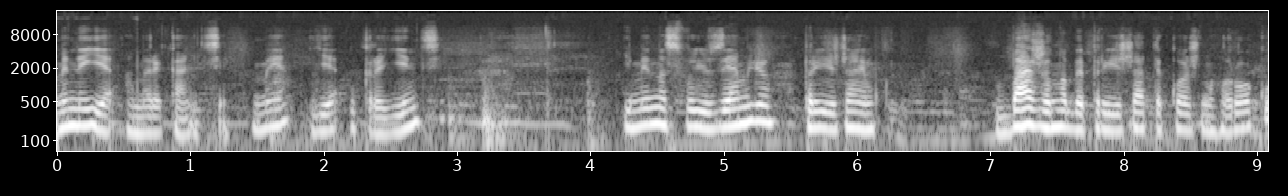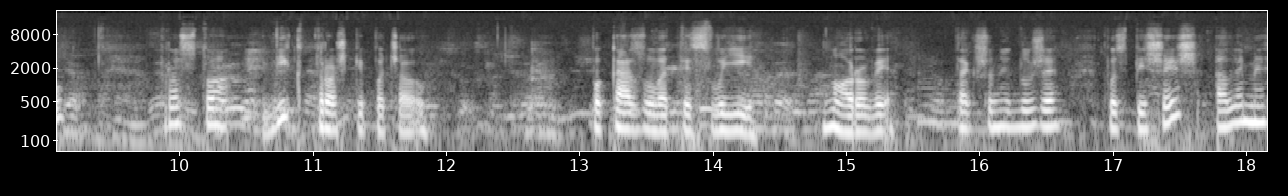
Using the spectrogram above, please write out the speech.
Ми не є американці, ми є українці. І ми на свою землю приїжджаємо. Бажано би приїжджати кожного року. Просто вік трошки почав показувати свої норови. Так що не дуже поспішиш, але ми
